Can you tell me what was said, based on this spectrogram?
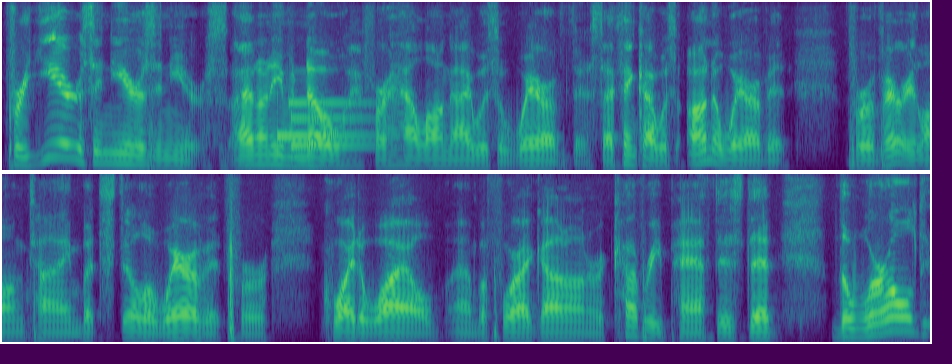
for years and years and years. I don't even know for how long I was aware of this. I think I was unaware of it for a very long time, but still aware of it for quite a while uh, before I got on a recovery path. Is that the world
